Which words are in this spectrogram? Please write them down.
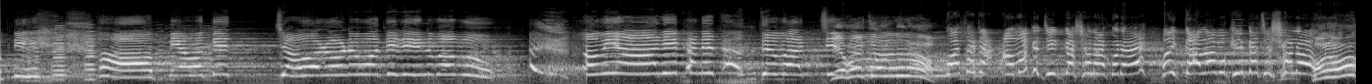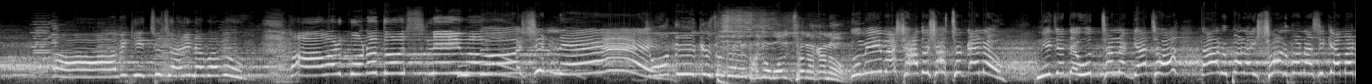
আপনি আপনি আমাকে যাওয়ার অনুমতি দিন বাবু। আমি আর এখানে থাকতে পারছি কি হয়েছে। অঞ্জনা কথাটা আমাকে জিজ্ঞাসা না করে ওই কালামুখীর কাছে শোনো। কনক আমি কিচ্ছু জানি না বাবু। কোনো দোষ নেই দোষ নেই। যদি কিছু জেনে থাকো বলছো না কেন? তুমি বা সাধু সাচ্ছ কেন? নিজেতে উচ্ছন্ন গেছ তার উপর এই সর্বনাশীকে আমার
